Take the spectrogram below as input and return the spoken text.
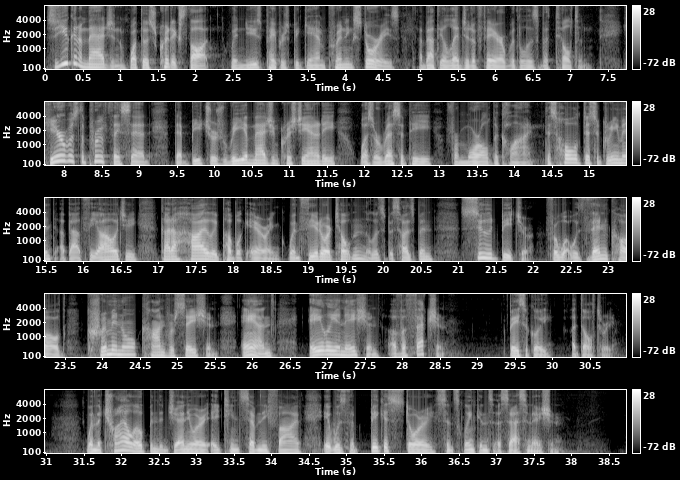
So you can imagine what those critics thought when newspapers began printing stories about the alleged affair with Elizabeth Tilton. Here was the proof, they said, that Beecher's reimagined Christianity was a recipe for moral decline. This whole disagreement about theology got a highly public airing when Theodore Tilton, Elizabeth's husband, sued Beecher for what was then called criminal conversation and alienation of affection, basically, adultery. When the trial opened in January 1875, it was the biggest story since Lincoln's assassination.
